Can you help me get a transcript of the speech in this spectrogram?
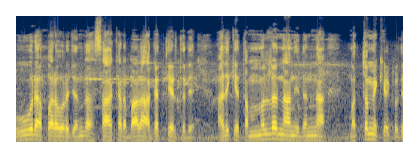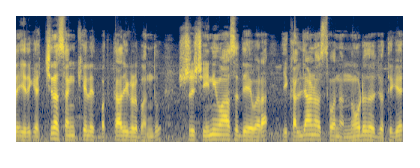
ಊರ, ಪರವರ ಜನರ ಸಹಕಾರ ಭಾಳ ಅಗತ್ಯ ಇರ್ತದೆ. ಅದಕ್ಕೆ ತಮ್ಮೆಲ್ಲರೂ ನಾನು ಇದನ್ನು ಮತ್ತೊಮ್ಮೆ ಕೇಳ್ಕೊಳ್ತೇನೆ. ಇದಕ್ಕೆ ಹೆಚ್ಚಿನ ಸಂಖ್ಯೆಯಲ್ಲಿ ಭಕ್ತಾದಿಗಳು ಬಂದು ಶ್ರೀ ಶ್ರೀನಿವಾಸ ದೇವರ ಈ ಕಲ್ಯಾಣೋತ್ಸವವನ್ನು ನೋಡೋದ್ರ ಜೊತೆಗೆ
